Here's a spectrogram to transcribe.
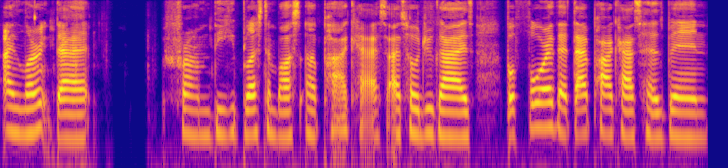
I learned that from the Blessed and Bossed Up podcast. I told you guys before that that podcast has been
